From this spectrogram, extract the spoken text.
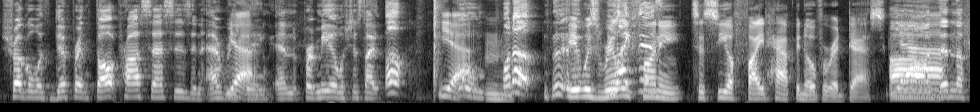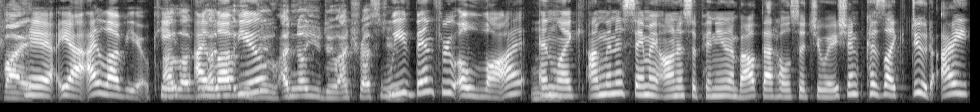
struggle with different thought processes and everything. Yeah. And for me, it was just like, oh, Yeah. boom, what up? It was really like this? funny to see a fight happen over a desk. Aw, Yeah. then the fight. yeah, yeah. I love you, Keith. I love you. I love know you. do. I know you do. I trust you. We've been through a lot, Mm-hmm. and like I'm gonna say my honest opinion about that whole situation. Cause like, dude, I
